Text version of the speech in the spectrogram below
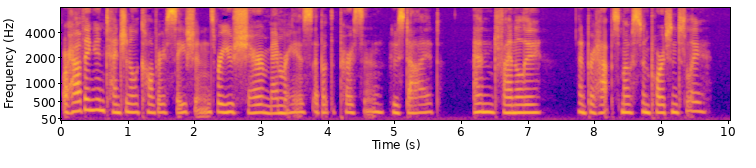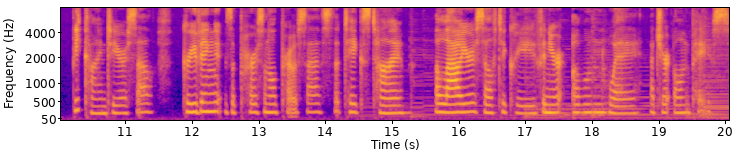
or having intentional conversations where you share memories about the person who's died. And finally, and perhaps most importantly, be kind to yourself. Grieving is a personal process that takes time. Allow yourself to grieve in your own way at your own pace.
